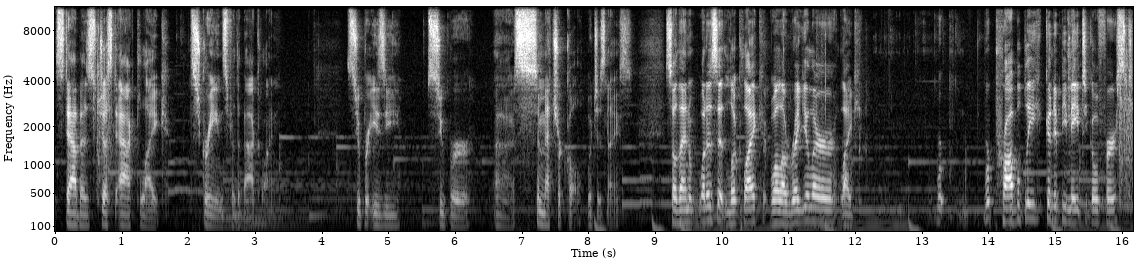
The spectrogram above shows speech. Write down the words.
Stabbas just act like screens for the back line. Super easy, super uh, symmetrical, which is nice. So then what does it look like? Well, a regular, like, we're, we're probably going to be made to go first.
